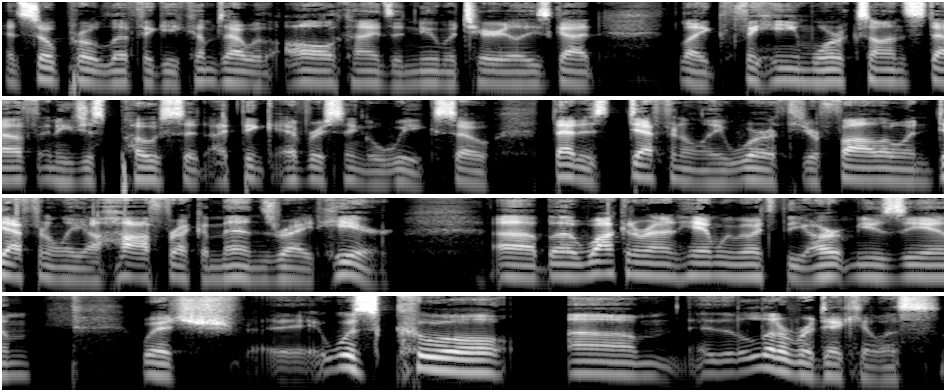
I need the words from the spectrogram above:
and so prolific. He comes out with all kinds of new material. He's got like Fahim works on stuff, and he just posts it, I think, every single week. So that is definitely worth your follow, and definitely a Hoff recommends right here. Uh, but walking around him, we went to the art museum, which it was cool um a little ridiculous.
